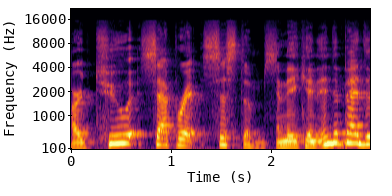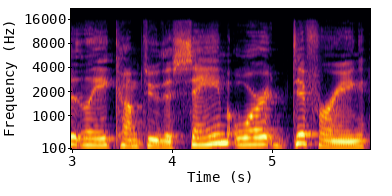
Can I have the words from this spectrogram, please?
are two separate systems, and they can independently come to the same or differing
